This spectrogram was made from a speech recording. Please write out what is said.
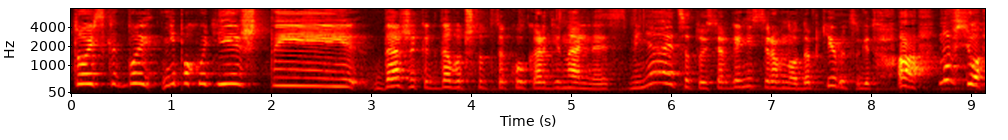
То есть как бы не похудеешь ты, даже когда вот что-то такое кардинальное сменяется, то есть организм все равно адаптируется, говорит, а, ну все,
